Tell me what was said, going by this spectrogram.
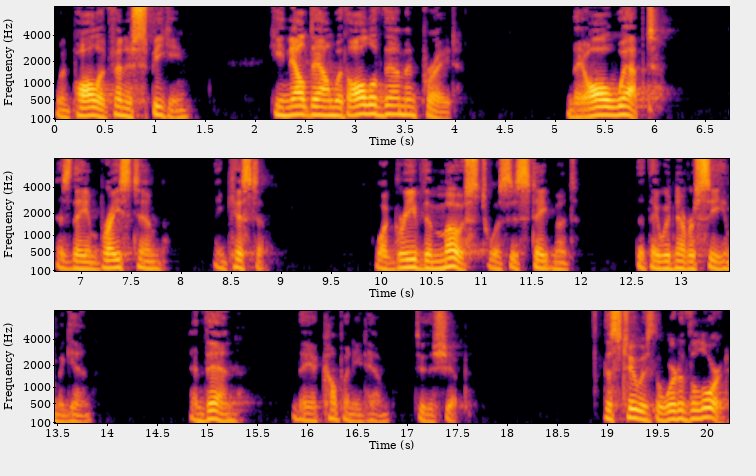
When Paul had finished speaking, he knelt down with all of them and prayed. They all wept as they embraced him and kissed him. What grieved them most was his statement that they would never see him again. And then they accompanied him to the ship. This too is the word of the Lord.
